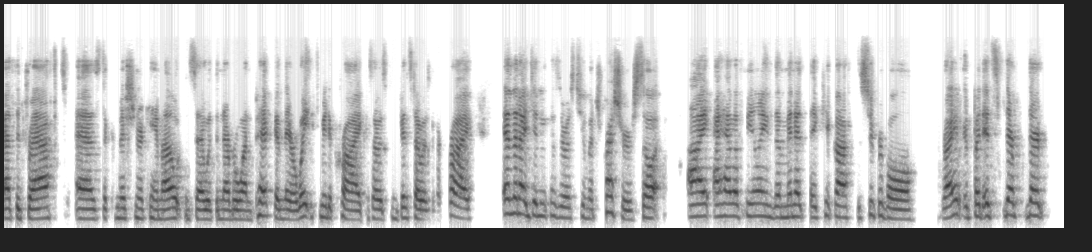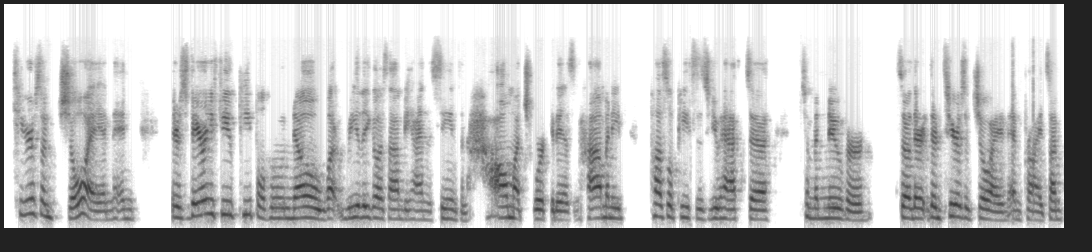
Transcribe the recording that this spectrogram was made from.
at the draft as the commissioner came out and said with the number one pick, and they were waiting for me to cry because I was convinced I was going to cry, and then I didn't because there was too much pressure. So I, I have a feeling the minute they kick off the Super Bowl, right? But it's they're they're tears of joy, and and there's very few people who know what really goes on behind the scenes and how much work it is and how many puzzle pieces you have to to maneuver. So they're they're tears of joy and pride. So I'm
